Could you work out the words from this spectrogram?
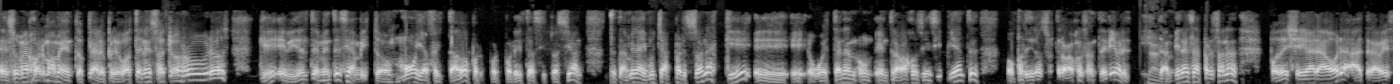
en su mejor momento, claro, pero vos tenés otros rubros que evidentemente se han visto muy afectados por, por, esta situación. también hay muchas personas que eh, eh, o están en, trabajos incipientes o perdieron sus trabajos anteriores. Y también a esas personas podés llegar ahora a través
